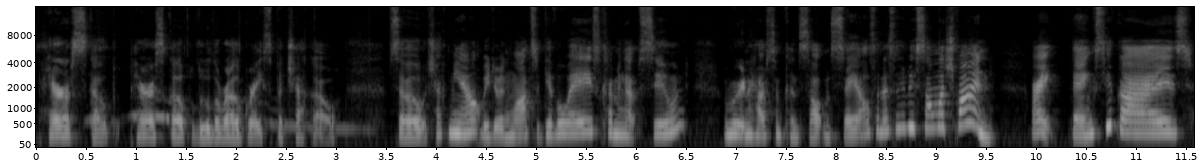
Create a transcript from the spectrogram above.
Periscope, Periscope LuLaRoe Grace Pacheco. So check me out. I'll be doing lots of giveaways coming up soon. And we're going to have some consultant sales. And it's going to be so much fun. All right. Thanks, you guys.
